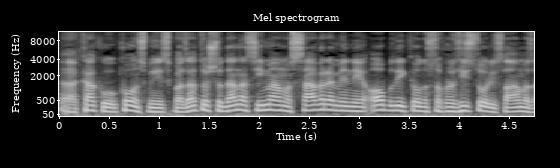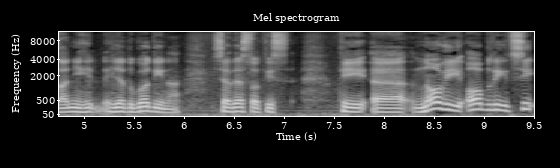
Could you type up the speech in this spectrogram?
Kako, u kom smislu? Pa zato što danas imamo savremene oblike, odnosno kroz historiju Islama zadnjih hiljadu godina se desilo ti, ti uh, novi oblici,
